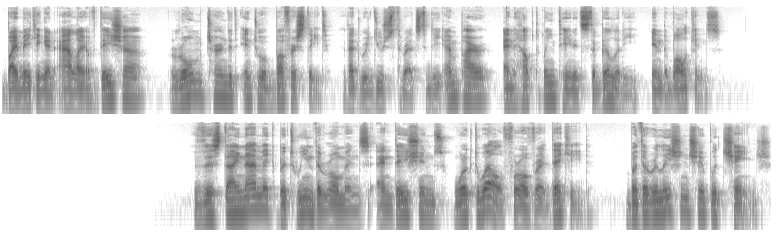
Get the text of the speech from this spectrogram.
By making an ally of Dacia, Rome turned it into a buffer state that reduced threats to the empire and helped maintain its stability in the Balkans. This dynamic between the Romans and Dacians worked well for over a decade, but the relationship would change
